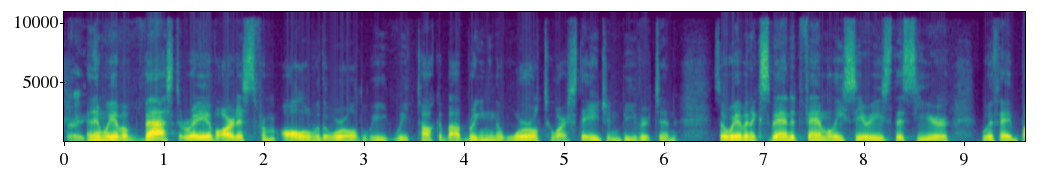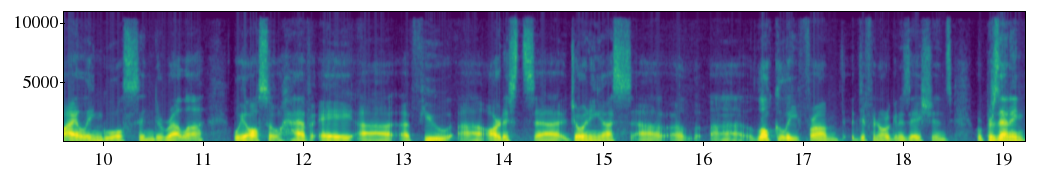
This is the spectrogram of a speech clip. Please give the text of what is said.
Great. And then we have a vast array of artists from all over the world. We, we talk about bringing the world to our stage in Beaverton. So we have an expanded family series this year with a bilingual Cinderella. We also have a, uh, a few uh, artists uh, joining us uh, uh, uh, locally from different organizations. We're presenting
